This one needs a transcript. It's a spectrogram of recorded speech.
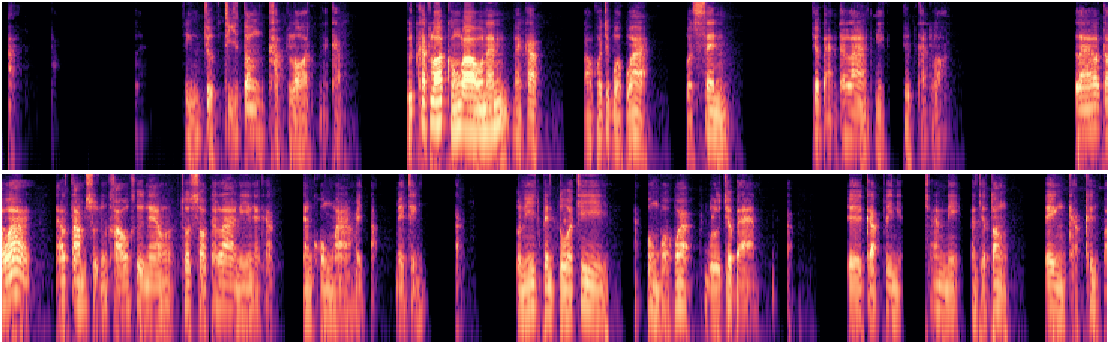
มาถึงจุดที่จะต้องคัดลอสนะครับ จุดคัดลอสของเรานั้นนะครับ เราก็จะบอกว่าตัวเส้นเจ้าแบนด้านล่างนี่จุดคัดลอสแล้วแต่ว่า แนวต่ำสุดของเขาคือแนวทดสอบด้านล่างนี้นะครับ ยังคงมาไม่ต่ำไม่ถึง ตัวนี้เป็นตัวที่ผมบอกว่าบลูเจอร์แบนนะครับเจอกับ linear action นี้มันจะต้องเด้งกลับขึ้นไป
